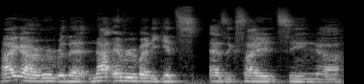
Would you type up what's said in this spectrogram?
I got to remember that not everybody gets as excited seeing uh,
